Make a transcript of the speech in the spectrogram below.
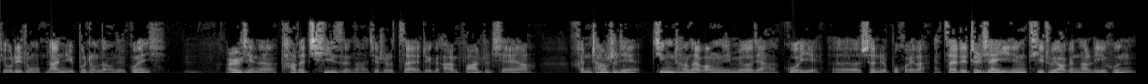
有这种男女不正当的关系，嗯，而且呢，他的妻子呢，就是在这个案发之前呀，很长时间经常在王金彪家过夜，呃，甚至不回来。在这之前已经提出要跟他离婚，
